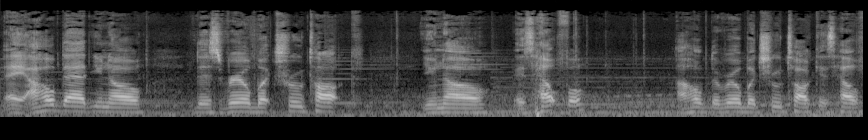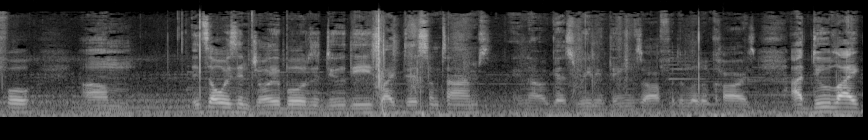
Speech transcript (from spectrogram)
hey, I hope that, you know, this real but true talk, you know, is helpful. I hope the real but true talk is helpful. Um, it's always enjoyable to do these like this sometimes, you know, just reading things off of the little cards. I do like,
